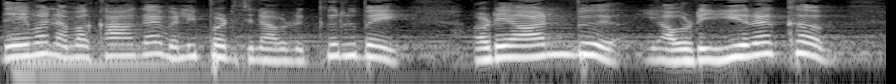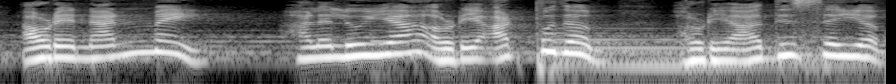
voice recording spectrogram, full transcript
தேவன் நமக்காக வெளிப்படுத்தின அவருடைய கிருபை அவருடைய அன்பு அவருடைய இரக்கம் அவருடைய நன்மை அழலுயா அவருடைய அற்புதம் அவருடைய அதிசயம்.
